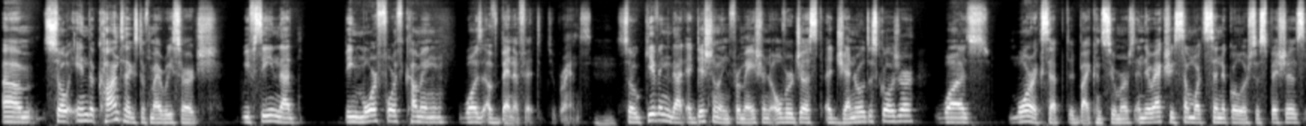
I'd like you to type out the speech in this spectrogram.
Um, so, in the context of my research, we've seen that being more forthcoming was of benefit to brands. Mm-hmm. So, giving that additional information over just a general disclosure was more accepted by consumers, and they were actually somewhat cynical or suspicious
